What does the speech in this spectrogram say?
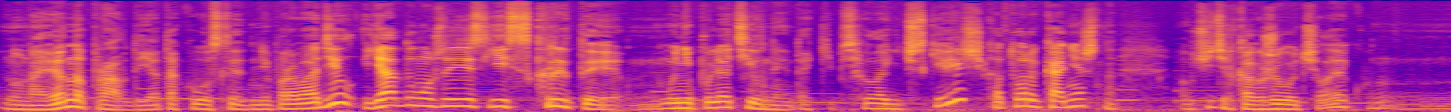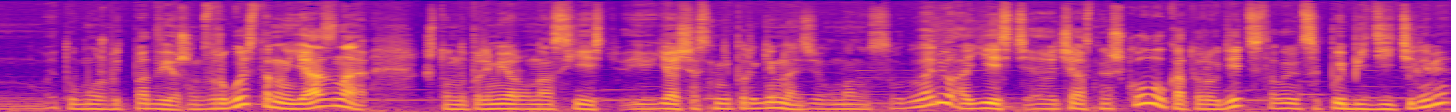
Ну, наверное, правда. Я такого исследования не проводил. Я думаю, что здесь есть скрытые манипулятивные такие психологические вещи, которые, конечно, учитель как живой человек, этому может быть подвержен. С другой стороны, я знаю, что, например, у нас есть, я сейчас не про гимназию Ломоносова говорю, а есть э, частные школы, у которых дети становятся победителями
